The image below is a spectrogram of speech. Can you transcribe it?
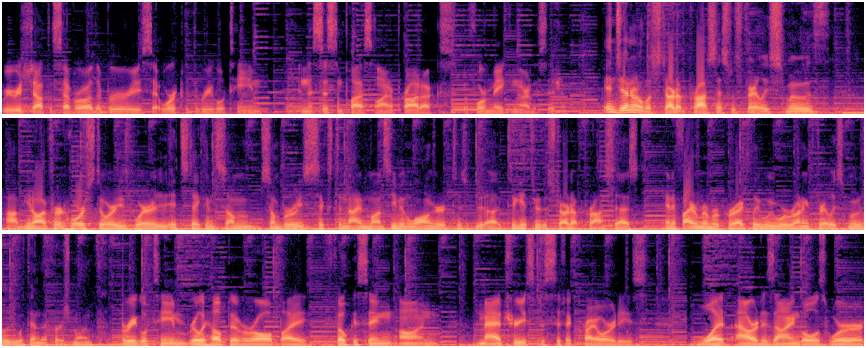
we reached out to several other breweries that worked with the Regal team in the Systemplast line of products before making our decision. In general, the startup process was fairly smooth. Um, you know, I've heard horror stories where it's taken some, some breweries six to nine months, even longer, to, uh, to get through the startup process. And if I remember correctly, we were running fairly smoothly within the first month. The Regal team really helped overall by focusing on MadTree specific priorities, what our design goals were,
